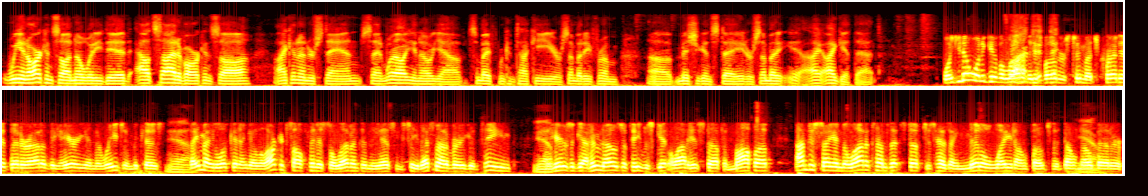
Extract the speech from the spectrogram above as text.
we in Arkansas know what he did outside of Arkansas. I can understand saying, well, you know, yeah, somebody from Kentucky or somebody from uh, Michigan State or somebody. I, I get that. Well, you don't want to give a lot of these voters too much credit that are out of the area and the region because yeah. they may look at it and go, "Well, Arkansas finished 11th in the SEC. That's not a very good team." Yeah. And here's a guy who knows if he was getting a lot of his stuff and mop up. I'm just saying, a lot of times that stuff just has a mental weight on folks that don't know better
